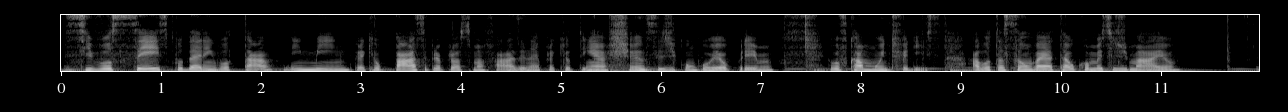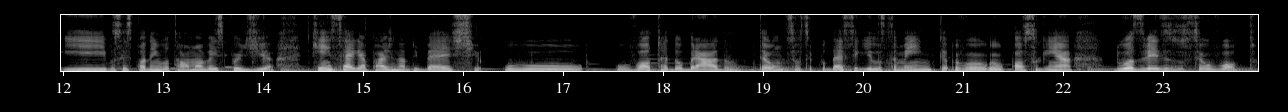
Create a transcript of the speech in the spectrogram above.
Se vocês puderem votar em mim para que eu passe para a próxima fase, né, para que eu tenha chances de concorrer ao prêmio, eu vou ficar muito feliz. A votação vai até o começo de maio e vocês podem votar uma vez por dia. Quem segue a página do IBEST, o, o voto é dobrado. Então, se você puder segui-los também, eu, vou, eu posso ganhar duas vezes o seu voto.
